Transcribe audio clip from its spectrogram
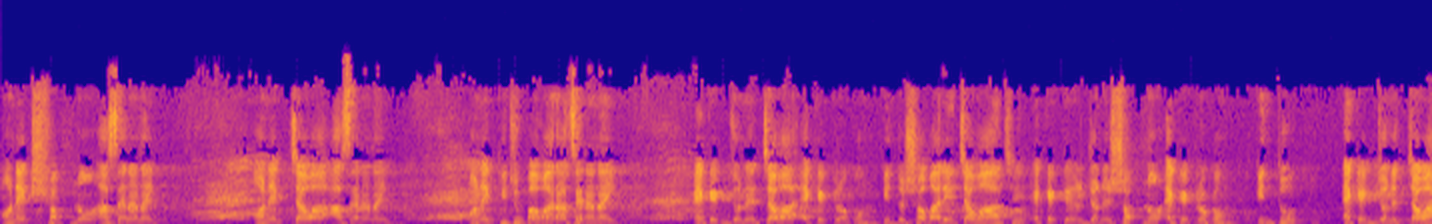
অনেক স্বপ্ন আছে না নাই? অনেক চাওয়া আছে না নাই? অনেক কিছু পাওয়ার আছে না নাই? এক একজনের চাওয়া এক এক রকম, কিন্তু সবারই চাওয়া আছে। এক একজনের স্বপ্ন এক এক রকম, কিন্তু এক একজনের চাওয়া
